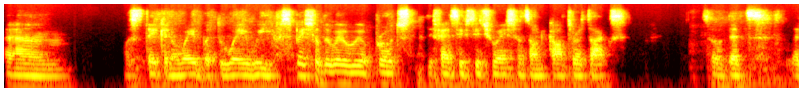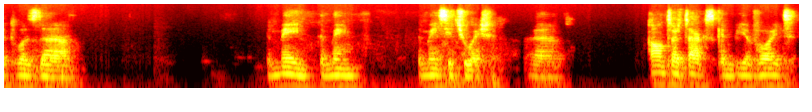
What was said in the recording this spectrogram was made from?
um, was taken away. But the way we, especially the way we approached defensive situations on counter attacks, so that's that was the the main the main the main situation. Uh, counter attacks can be avoided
